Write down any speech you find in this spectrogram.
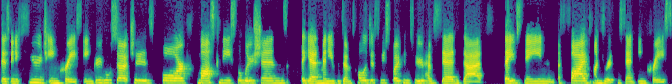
there's been a huge increase in Google searches for maskne solutions. Again, many of the dermatologists we've spoken to have said that they've seen a 500% increase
